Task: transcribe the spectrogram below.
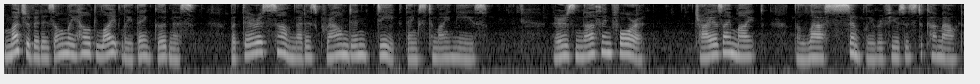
Much of it is only held lightly, thank goodness, but there is some that is ground in deep thanks to my knees. There's nothing for it. Try as I might, the last simply refuses to come out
